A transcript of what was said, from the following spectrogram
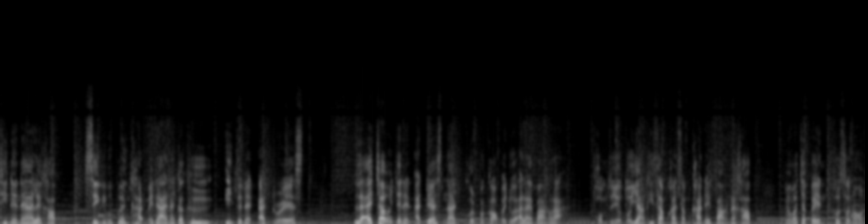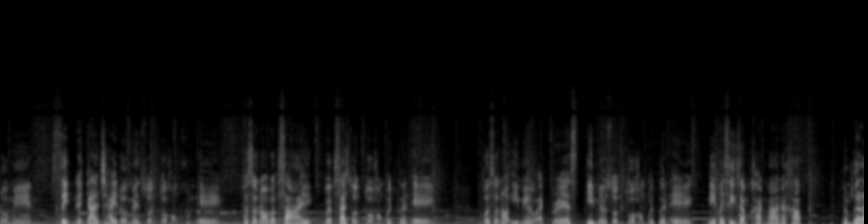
ที่แน่ๆเลยครับ สิ่งที่เพื่อนๆขาดไม่ได้นั่นก็คือ Internet Address และไอ้เจ้า Internet Address นั้นควรประกอบไปด้วยอะไรบ้างล่ะ ผมจะยกตัวอย่างที่สำคัญสำคัญให้ฟังนะครับ ไม่ว่าจะเป็น Personal Domain สิทธิ์ในการใช้โดเมนส่วนตัวของคุณเอง Personal Website เว็บไซต์ส่วนตัวของเพื่อนๆเอง Personal Email Address อีเมลส่วนตัวของเพื่อนๆเอง นี่เป็นสิ่งสำคัญมากนะครับ เพื่อนๆห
